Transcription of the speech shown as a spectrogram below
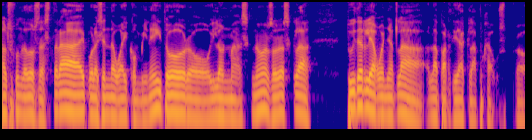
els fundadors de Stripe o la gent de Y Combinator o Elon Musk, no? Aleshores, clar, Twitter li ha guanyat la, la partida a Clubhouse, però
